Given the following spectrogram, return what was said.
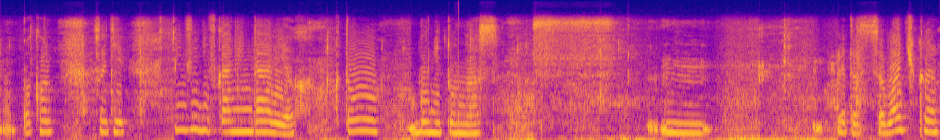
Вот, покорм кстати пишите в комментариях кто будет у нас эта собачка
